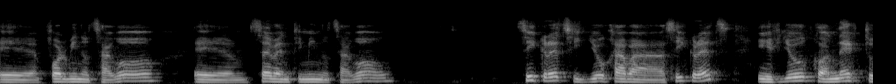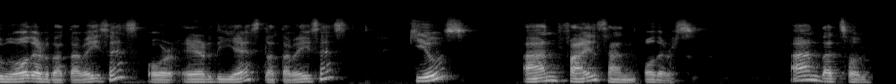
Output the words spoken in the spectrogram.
uh, four minutes ago, um, 70 minutes ago. Secrets, if you have a secrets, if you connect to other databases or RDS databases, queues, and files and others. And that's all.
